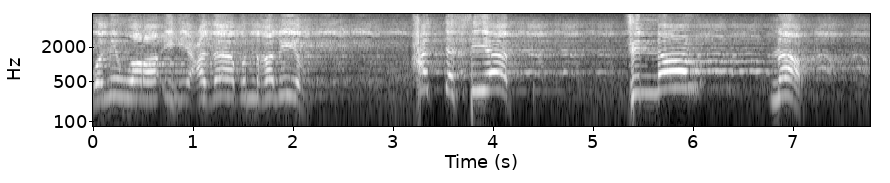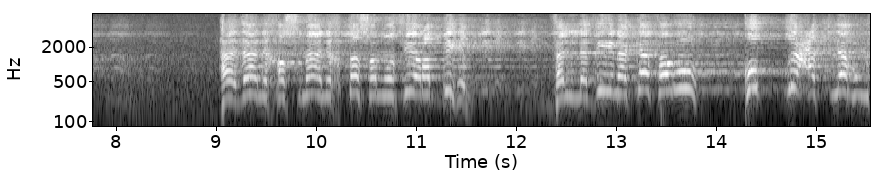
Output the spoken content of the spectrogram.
ومن ورائه عذاب غليظ. حتى الثياب في النار نار. هذان خصمان اختصموا في ربهم. فالذين كفروا قطعت لهم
